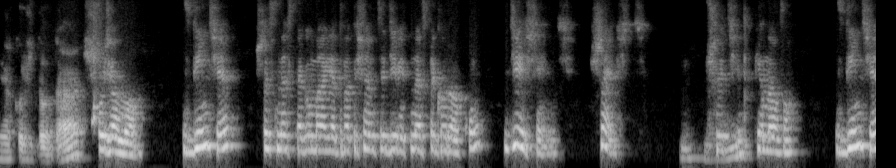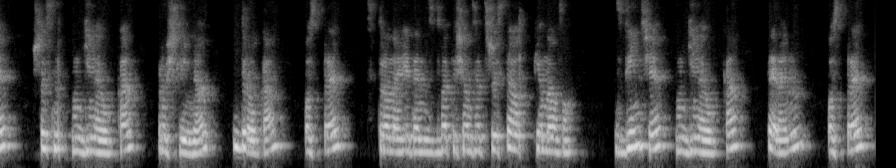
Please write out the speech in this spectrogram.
jakoś dodać. Poziomo. Zdjęcie 16 maja 2019 roku 10, 6, Mhm. przycisk pionowo. Zdjęcie 16 mgiełka, roślina, droga, ospre, strona 1 z 2300 od pionowo. Zdjęcie mgiełka, teren, ospre,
